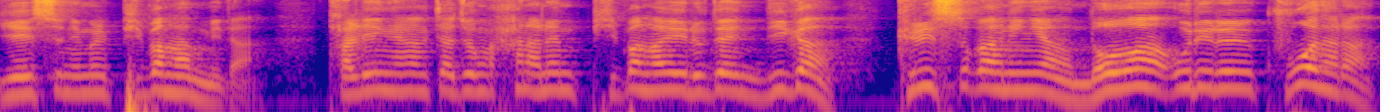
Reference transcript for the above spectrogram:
예수님을 비방합니다. 달린 행악자 중 하나는 비방하여 이르되 네가 그리스도가 아니냐 너와 우리를 구원하라.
